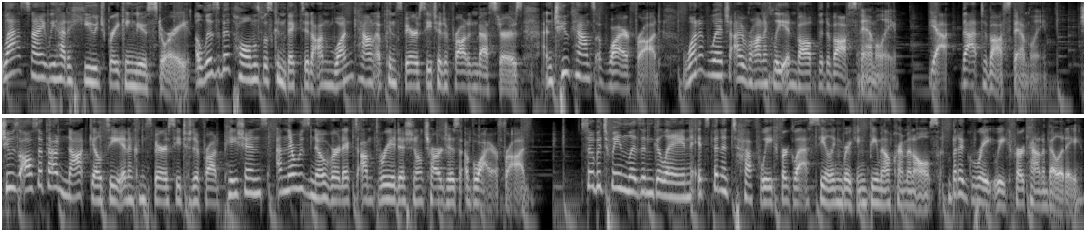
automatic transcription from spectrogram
Last night, we had a huge breaking news story. Elizabeth Holmes was convicted on one count of conspiracy to defraud investors and two counts of wire fraud, one of which ironically involved the DeVos family. Yeah, that DeVos family. She was also found not guilty in a conspiracy to defraud patients, and there was no verdict on three additional charges of wire fraud. So, between Liz and Ghislaine, it's been a tough week for glass ceiling breaking female criminals, but a great week for accountability.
